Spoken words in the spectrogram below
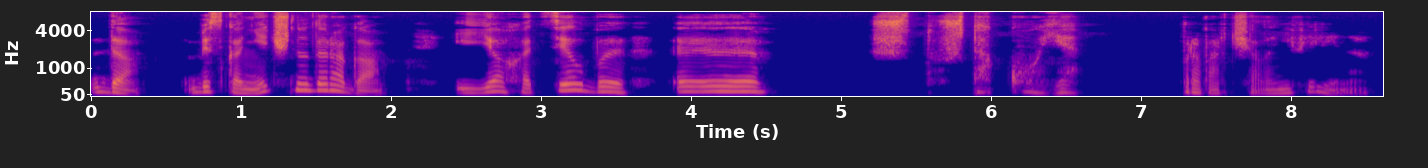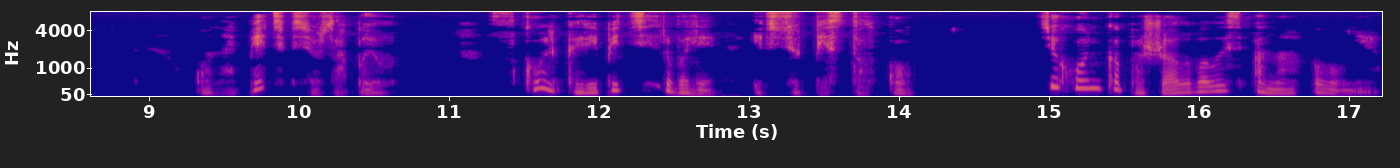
«Да, бесконечно дорога, и я хотел бы, э, «Что ж такое?» — проворчала Нефелина. «Он опять все забыл. Сколько репетировали, и все без толку. Тихонько пожаловалась она Луне.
